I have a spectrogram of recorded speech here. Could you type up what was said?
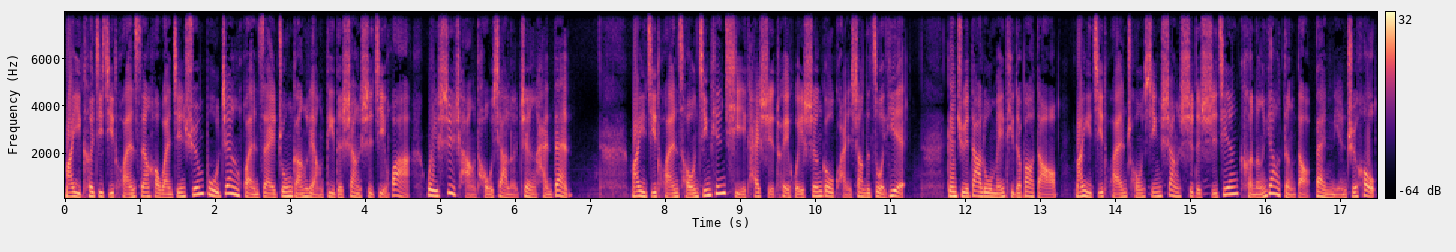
蚂蚁科技集团三号晚间宣布暂缓在中港两地的上市计划，为市场投下了震撼弹。蚂蚁集团从今天起开始退回申购款项的作业。根据大陆媒体的报道，蚂蚁集团重新上市的时间可能要等到半年之后。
